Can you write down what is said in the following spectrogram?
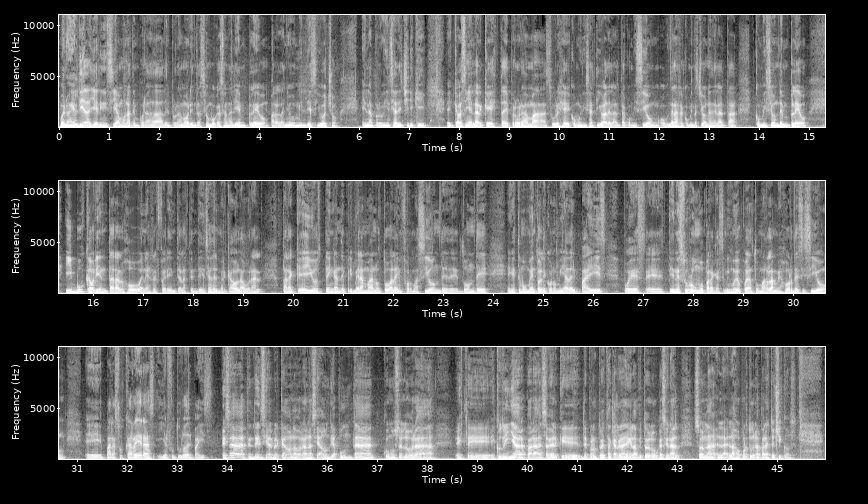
Bueno, en el día de ayer iniciamos la temporada del programa de Orientación Vocacional y Empleo para el año 2018 en la provincia de Chiriquí. Eh, cabe señalar que este programa surge como iniciativa de la Alta Comisión o una de las recomendaciones de la Alta Comisión de Empleo y busca orientar a los jóvenes referente a las tendencias del mercado laboral para que ellos tengan de primera mano toda la información de, dónde en este momento la economía del país pues eh, tiene su rumbo para que asimismo ellos puedan tomar la mejor decisión eh, para sus carreras y el futuro del país. Esa tendencia del mercado laboral hacia dónde apunta, cómo se logra este, escudriñar para saber que de pronto estas carreras en el ámbito de lo vocacional son las oportunas para estos chicos.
